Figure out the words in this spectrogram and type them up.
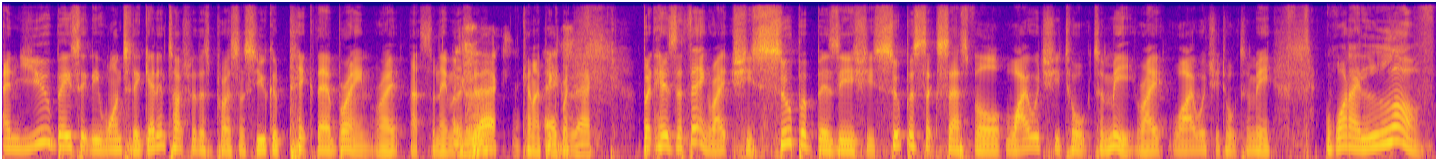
And you basically wanted to get in touch with this person so you could pick their brain, right? That's the name of the Exactly. Can I pick Exactly. But here's the thing, right? She's super busy. She's super successful. Why would she talk to me, right? Why would she talk to me? What I love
